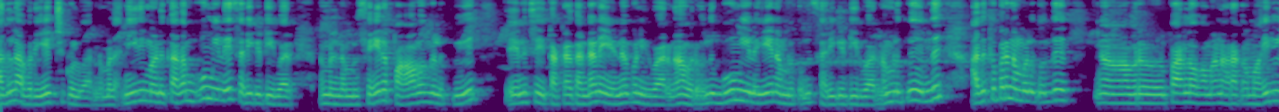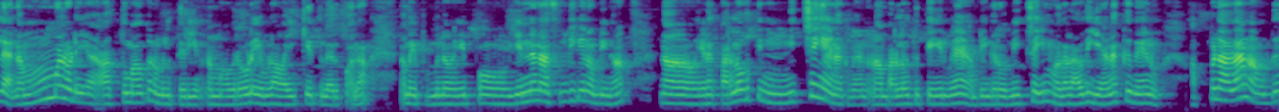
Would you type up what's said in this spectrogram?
அதில் அவர் ஏற்றுக்கொள்வார் நம்மளை. நீதிமானுக்கு அதான் பூமியிலே சரி கட்டிடுவார். நம்ம நம்ம செய்கிற பாவங்களுக்கு என்ன செய்ய தக்க தண்டனை என்ன பண்ணிடுவாருன்னா அவர் வந்து பூமியிலேயே நம்மளுக்கு வந்து சரி கட்டிடுவார். நம்மளுக்கு வந்து அதுக்கப்புறம் நம்மளுக்கு வந்து அவர் பரலோகமாக நரகமா? இல்லை. நம்மளுடைய ஆத்மாவுக்கு நம்மளுக்கு தெரியும். நம்ம அவரோட எவ்வளோ ஐக்கியத்தில் இருக்கோம். அதான் நம்ம இப்போ நான் இப்போ என்ன நான் சிந்திக்கணும் அப்படின்னா நான் எனக்கு பரலோகத்தின் நிச்சயம் எனக்கு வேணும். நான் பரலோகத்துக்கு தேர்வேன் அப்படிங்கிற ஒரு நிச்சயம் முதலாவது எனக்கு வேணும். அப்படின்னா தான் நான் வந்து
